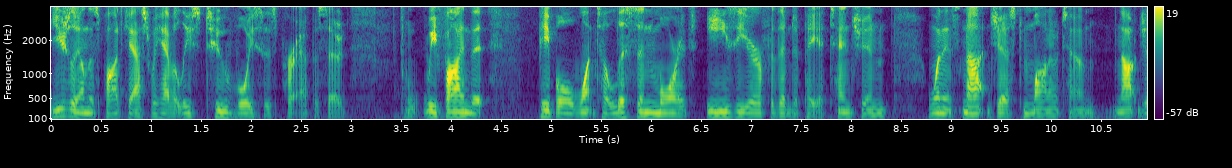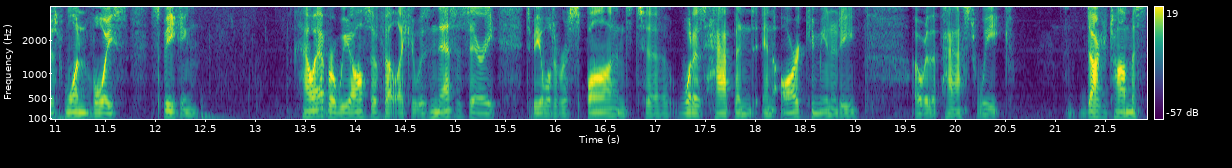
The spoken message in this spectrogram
Usually on this podcast, we have at least two voices per episode. We find that people want to listen more. It's easier for them to pay attention when it's not just monotone, not just one voice speaking. However, we also felt like it was necessary to be able to respond to what has happened in our community over the past week. Dr. Thomas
